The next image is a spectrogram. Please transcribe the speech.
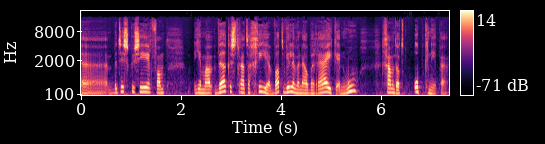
uh, bediscussiëren van, ja maar welke strategieën, wat willen we nou bereiken en hoe gaan we dat opknippen?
